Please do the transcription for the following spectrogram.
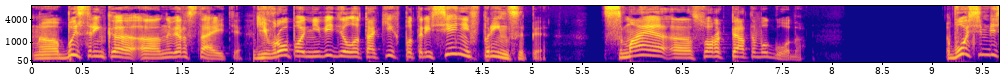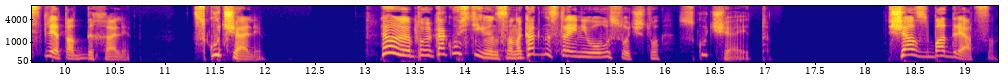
э, быстренько э, наверстаете. Европа не видела таких потрясений, в принципе, с мая э, 45 года. 80 лет отдыхали. Скучали. Э, Как у Стивенсона. Как настроение его высочества? Скучает. Сейчас взбодрятся.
